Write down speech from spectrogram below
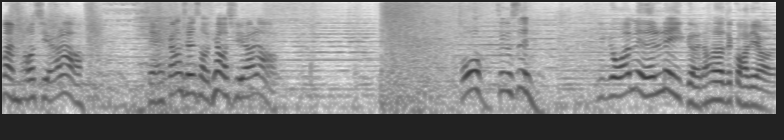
慢跑起来了，现在刚选手跳起来了。哦，这个是一个完美的那个，然后他就挂掉了。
